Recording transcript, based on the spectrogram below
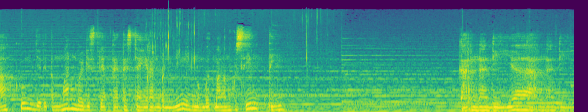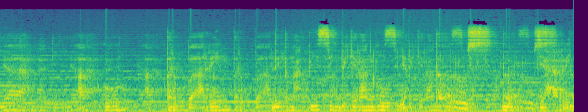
aku menjadi teman bagi setiap tetes cairan bening yang membuat malamku sinting. Karena dia, karena dia, karena dia, aku terbaring, terbaring di tengah bising pikiranku yang terus berjaring,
